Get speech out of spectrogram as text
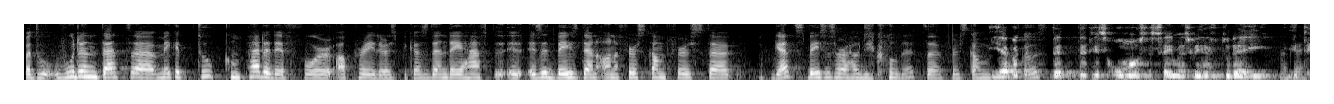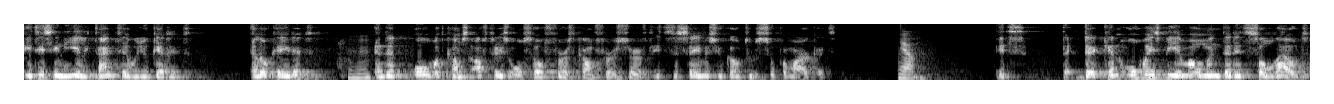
But wouldn't that uh, make it too competitive for operators? Because then they have to, is it based then on a first come, first uh, gets basis, or how do you call that? Uh, first come, yeah, first but that, that is almost the same as we have today. Okay. It, it is in the yearly timetable, you get it allocated, Mm -hmm. And then all what comes after is also first come, first served. It's the same as you go to the supermarket. Yeah. It's there can always be a moment that it's sold out.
